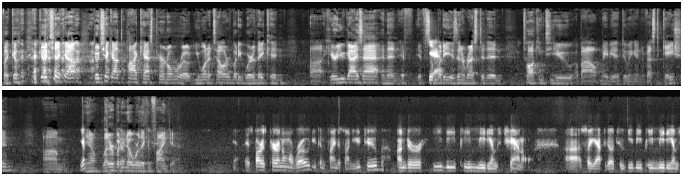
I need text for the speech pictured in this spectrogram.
But go go check out go check out the podcast Paranormal Road. You want to tell everybody where they can uh, hear you guys at, and then if if somebody yeah. is interested in talking to you about maybe doing an investigation, um, yep. you know, let everybody sure. know where they can find you. At. As far as Paranormal Road, you can find us on YouTube under EVP Mediums channel. Uh, so you have to go to EVP Mediums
